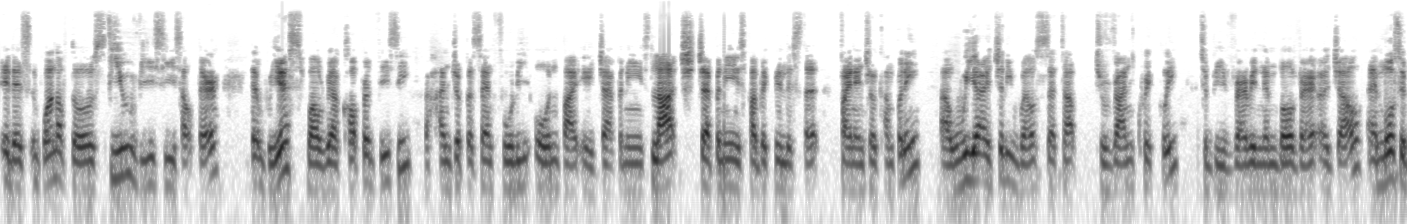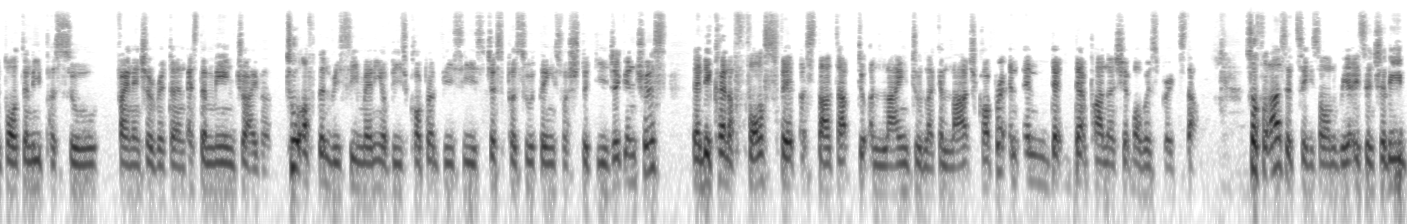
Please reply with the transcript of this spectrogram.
It is one of those few VCs out there that, yes, while we are corporate VC, 100% fully owned by a Japanese, large Japanese publicly listed financial company, uh, we are actually well set up to run quickly, to be very nimble, very agile, and most importantly, pursue financial return as the main driver. Too often we see many of these corporate VCs just pursue things for strategic interests, then they kind of force fit a startup to align to like a large corporate, and, and that, that partnership always breaks down. So for us at Saison, we are essentially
